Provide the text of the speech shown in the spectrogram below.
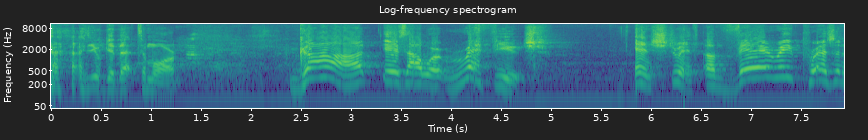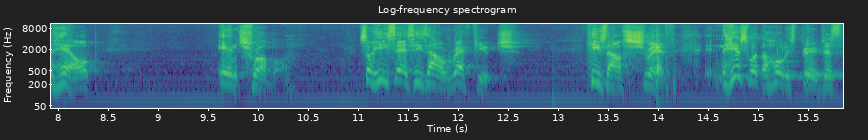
You'll get that tomorrow. God is our refuge and strength, a very present help in trouble. So he says he's our refuge. He's our strength. Here's what the Holy Spirit just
